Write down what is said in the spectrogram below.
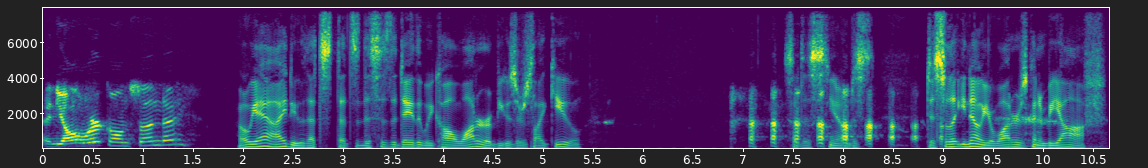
And y'all work on Sunday? Oh yeah, I do. That's that's this is the day that we call water abusers like you. So just you know, just just to let you know, your water is going to be off.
